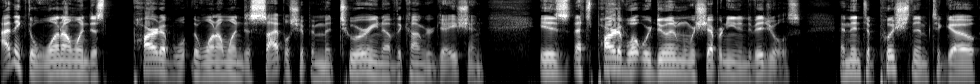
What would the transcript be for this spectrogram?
I think the one-on-one dis- part of the one-on-one discipleship and maturing of the congregation is that's part of what we're doing when we're shepherding individuals, and then to push them to go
